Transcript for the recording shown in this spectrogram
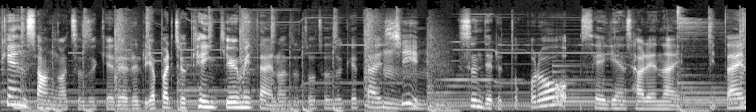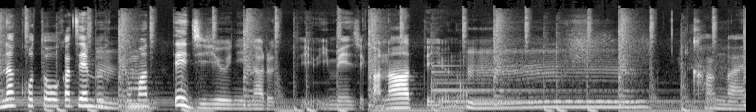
研鑽が続けられる。やっぱりちょっと研究みたいなのずっと続けたいし、住んでるところを制限されないみたいなことが全部含まって自由になるっていう。イメージかなっていうのを考え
